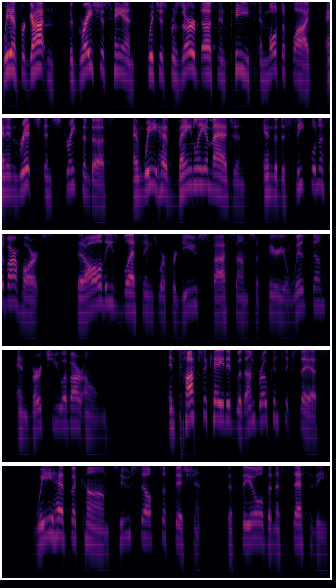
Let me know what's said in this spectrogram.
we have forgotten the gracious hand which has preserved us in peace and multiplied and enriched and strengthened us. And we have vainly imagined in the deceitfulness of our hearts that all these blessings were produced by some superior wisdom and virtue of our own. Intoxicated with unbroken success, we have become too self sufficient to feel the necessity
